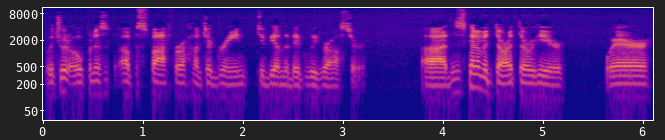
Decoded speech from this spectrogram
which would open up a spot for Hunter Greene to be on the big league roster. Uh, this is kind of a dart throw here where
